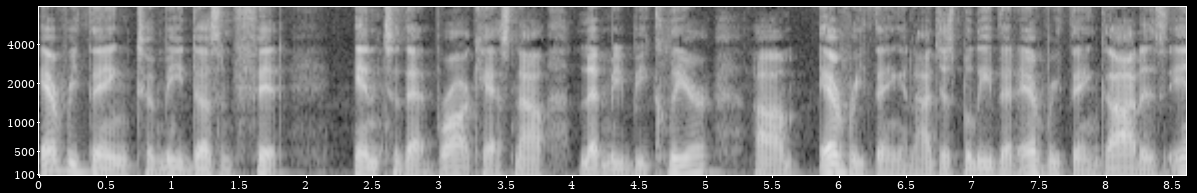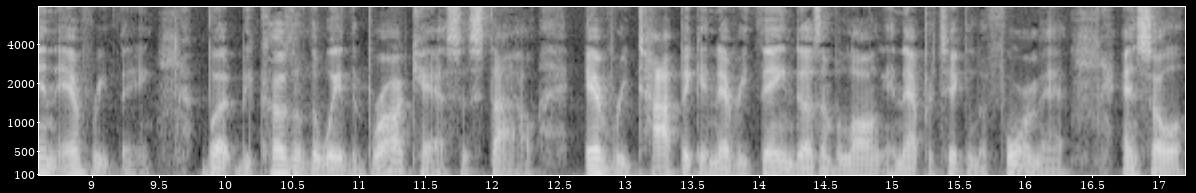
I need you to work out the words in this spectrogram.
everything to me doesn't fit into that broadcast. Now, let me be clear um, everything, and I just believe that everything, God is in everything. But because of the way the broadcast is style, every topic and everything doesn't belong in that particular format. And so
